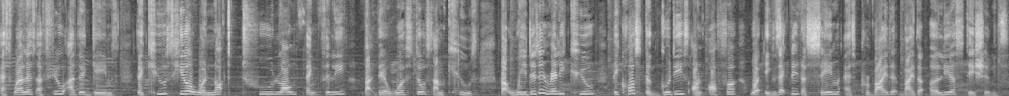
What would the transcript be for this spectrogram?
as well as a few other games. The queues here were not too long thankfully but there were still some queues but we didn't really queue because the goodies on offer were exactly the same as provided by the earlier stations.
